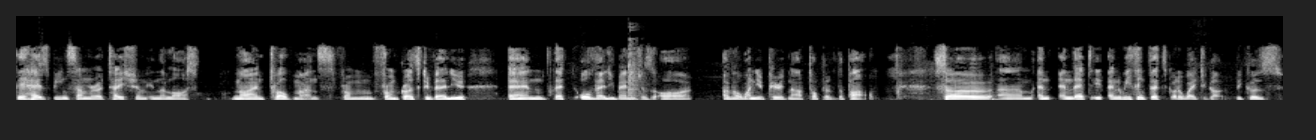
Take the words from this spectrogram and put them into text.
there has been some rotation in the last nine, 12 months from from growth to value, and that all value managers are over a one year period now top of the pile. So, um, and, and that, and we think that's got a way to go because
